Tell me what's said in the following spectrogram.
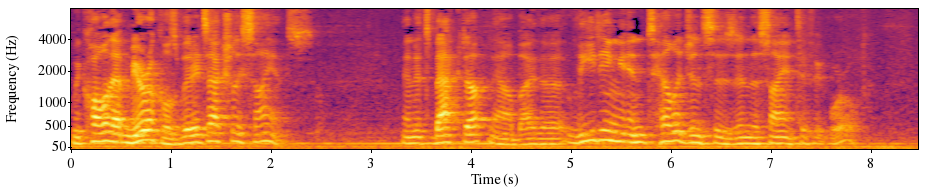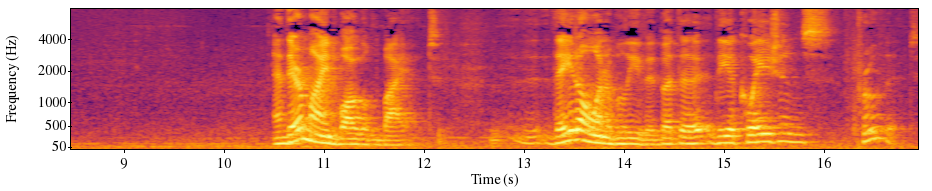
We call that miracles, but it's actually science. And it's backed up now by the leading intelligences in the scientific world. And they're mind boggled by it. They don't want to believe it, but the, the equations prove it.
